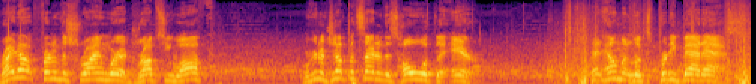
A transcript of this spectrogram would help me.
Right out front of the shrine where it drops you off, we're going to jump inside of this hole with the air. That helmet looks pretty badass.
